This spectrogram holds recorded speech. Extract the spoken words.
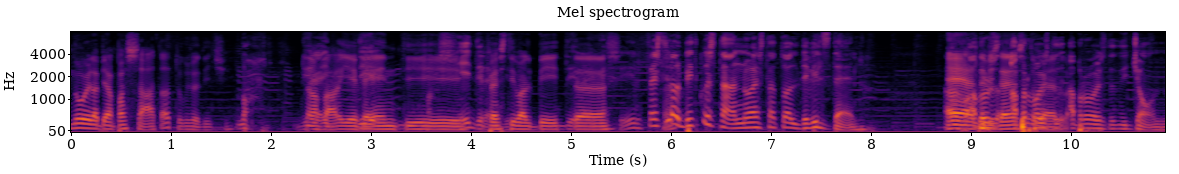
Noi l'abbiamo passata, tu cosa dici? Boh, Tra direi- vari di- eventi, ma sì, direi Festival Beat. direi sì. Il Festival Beat quest'anno è stato al Devil's Den. Eh, a, a Devil's Den a proposito, a proposito di John.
